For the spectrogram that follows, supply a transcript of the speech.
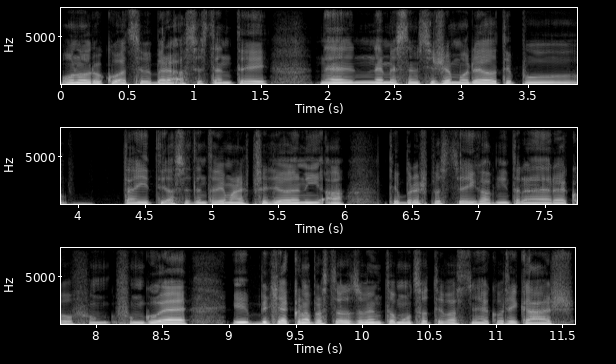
volnou ruku, ať si vybere asistenty. Ne, nemyslím si, že model typu tady ty asistenty máš předělený a ty budeš prostě jejich hlavní trenér, jako funguje. I byť jako naprosto rozumím tomu, co ty vlastně jako říkáš,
